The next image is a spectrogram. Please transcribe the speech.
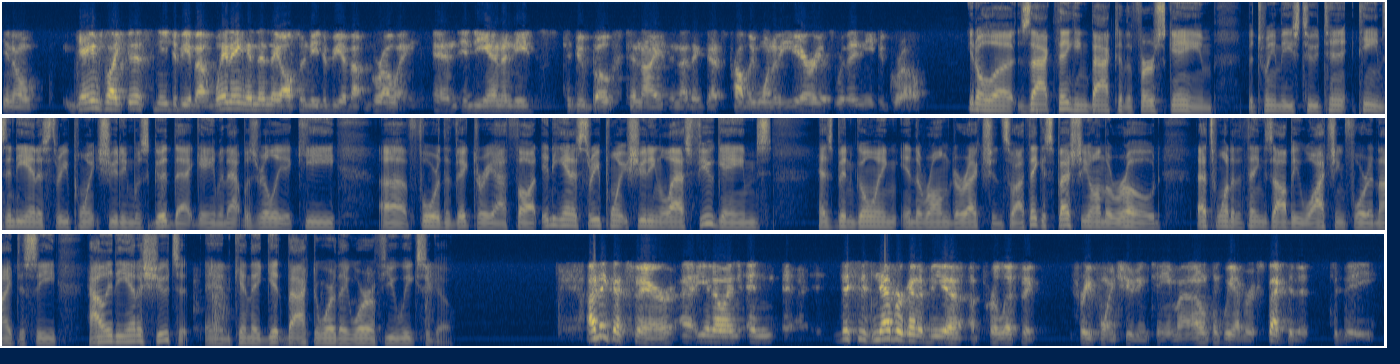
you know games like this need to be about winning, and then they also need to be about growing. And Indiana needs to do both tonight, and I think that's probably one of the areas where they need to grow. You know, uh, Zach, thinking back to the first game between these two te- teams, Indiana's three point shooting was good that game, and that was really a key uh, for the victory. I thought Indiana's three point shooting the last few games has been going in the wrong direction. So I think, especially on the road, that's one of the things I'll be watching for tonight to see how Indiana shoots it and can they get back to where they were a few weeks ago. I think that's fair. Uh, you know, and, and this is never going to be a, a prolific three point shooting team. I don't think we ever expected it to be.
